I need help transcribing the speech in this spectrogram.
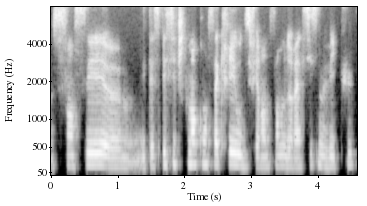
censés, étaient spécifiquement consacrés aux différentes formes de racisme vécues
